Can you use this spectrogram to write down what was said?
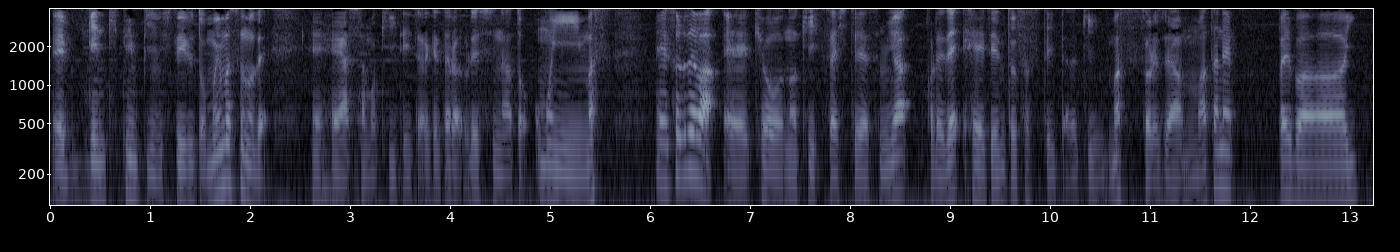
えー、元気ピンピンしていると思いますので、えー、明日も聞いていただけたら嬉しいなと思います、えそれでは、え今日の喫茶一休みはこれで閉店とさせていただきます。それじゃあまたね。バイバーイ。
